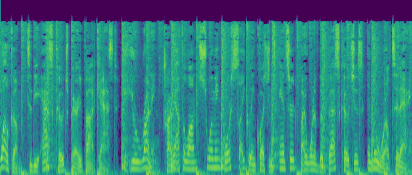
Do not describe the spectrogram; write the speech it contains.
Welcome to the Ask Coach Parry podcast. Get your running, triathlon, swimming, or cycling questions answered by one of the best coaches in the world today.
